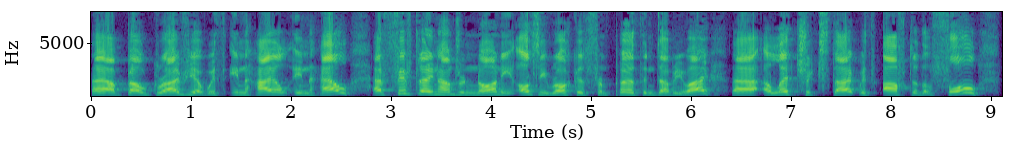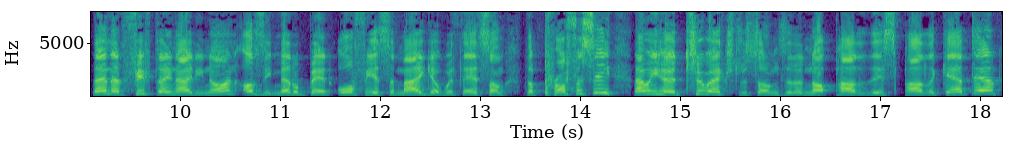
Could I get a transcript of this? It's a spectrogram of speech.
they are Belgravia with Inhale in Hell. At 1590, Aussie rockers from Perth in WA, they are Electric State with After the Fall. Then at 1589, Aussie metal band Orpheus Omega with their song The Prophecy. Then we heard two extra songs that are not part of this part of the countdown.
